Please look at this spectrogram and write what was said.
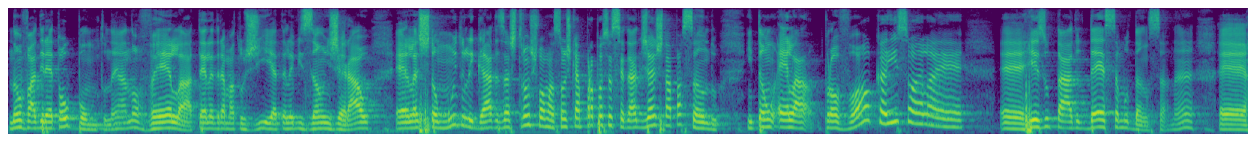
não vá direto ao ponto, né? A novela, a teledramaturgia, a televisão em geral, elas estão muito ligadas às transformações que a própria sociedade já está passando. Então, ela provoca isso ou ela é é, resultado dessa mudança. Né? É,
